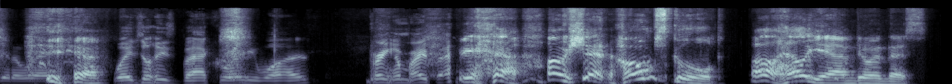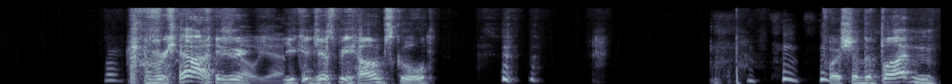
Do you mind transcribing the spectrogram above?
get away. yeah, Wait till he's back where he was. Bring him right back. yeah. Oh shit, homeschooled. Oh hell yeah, I'm doing this. I forgot. Oh, yeah. You could just be homeschooled. Pushing the button.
